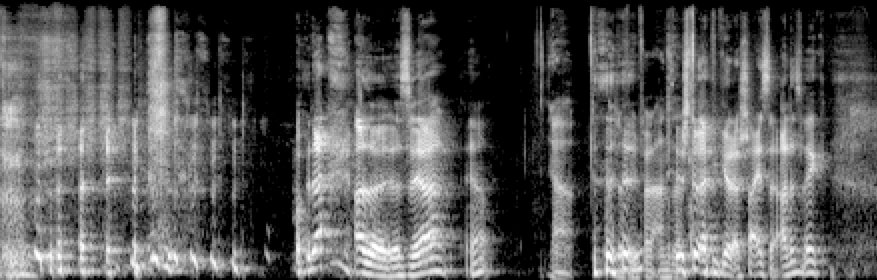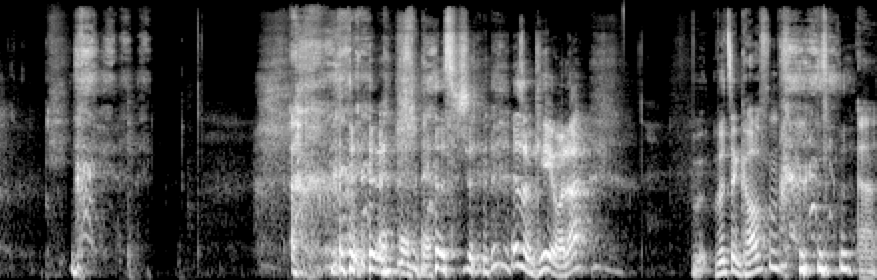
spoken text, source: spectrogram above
Oder? Also, das wäre, ja. Ja, auf jeden Fall Ansatz. Streifenkiller, Scheiße, alles weg. ist okay, oder? Würdest du ihn kaufen? Ja.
